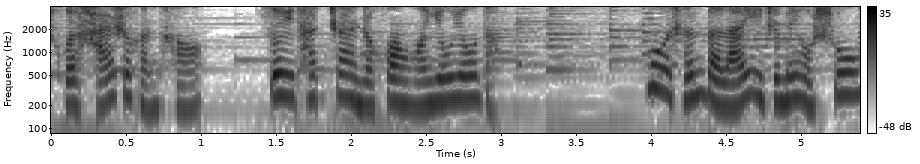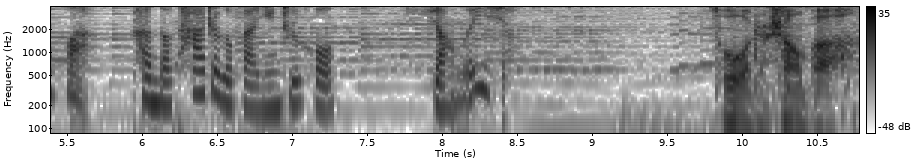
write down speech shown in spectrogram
腿还是很疼，所以他站着晃晃悠悠的。墨尘本来一直没有说话，看到他这个反应之后。想了一想，坐着上吧。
